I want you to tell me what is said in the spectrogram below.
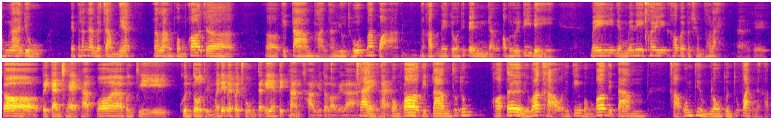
ทำงานอยู่เป็นพนักงานประจำเนี่ยหลังๆผมก็จะติดตามผ่านทาง YouTube มากกว่านะครับ ในตัวที่เป็นอย่าง Opportunity Day ไม่ยังไม่ได้ค่อยเข้าไปประชุมเท่าไหร่ โอเคก็เป็นการแชร์ครับเพราะว่าบางทีคุณโตถึงไม่ได้ไปประชุม แต่ก็ยังติดตามข่าวอยู่ตลอดเวลา ใช่ครับอ่าผมก็ติดตามทุกๆควอเตอร์ หรือว่าข่าวจริงๆ ผมก็ติดตามข่าวหุ้นที่ผมลงทุนทุกวันนะครับ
